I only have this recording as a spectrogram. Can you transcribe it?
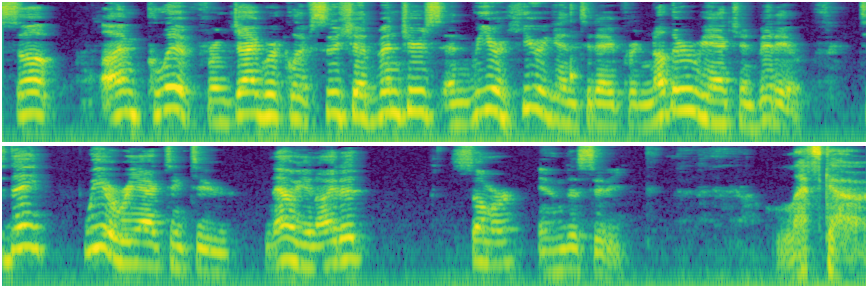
What's up? I'm Cliff from Jaguar Cliff Sushi Adventures, and we are here again today for another reaction video. Today, we are reacting to Now United, Summer in the City. Let's go!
